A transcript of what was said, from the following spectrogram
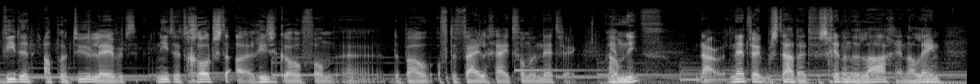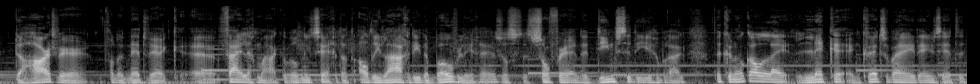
wie de apparatuur levert niet het grootste risico van uh, de bouw of de veiligheid van een netwerk. Waarom niet? Nou, het netwerk bestaat uit verschillende lagen en alleen de hardware van het netwerk uh, veilig maken wil niet zeggen dat al die lagen die daarboven liggen, hè, zoals de software en de diensten die je gebruikt, daar kunnen ook allerlei lekken en kwetsbaarheden in zitten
